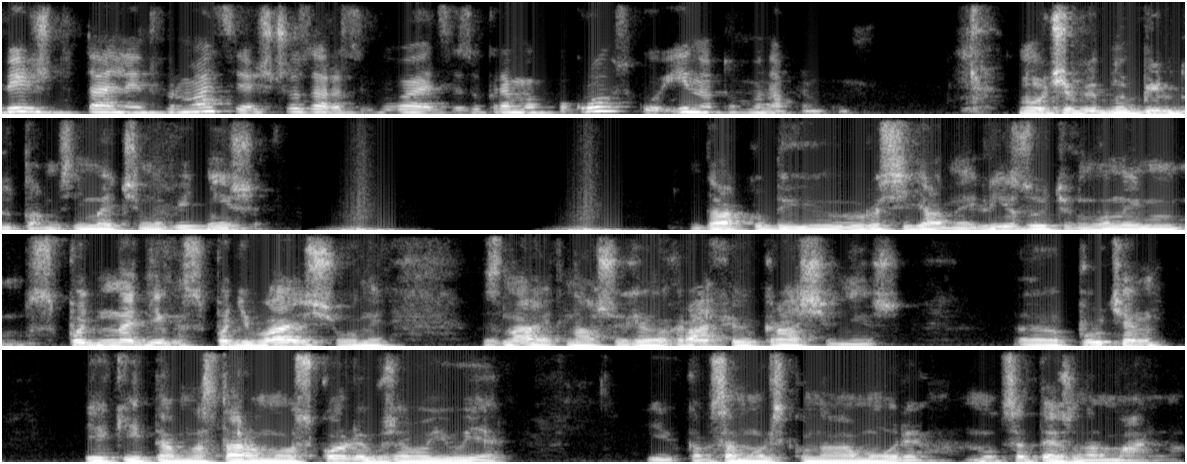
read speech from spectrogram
більш детальна інформація, що зараз відбувається, зокрема в Покровську і на тому напрямку. Ну, очевидно, більду там з Німеччини видніше. Да, куди росіяни лізуть, вони спод- наді- сподіваюся, що вони знають нашу географію краще, ніж е, Путін, який там на Старому Осколі вже воює, і в Комсомольську на Амурі. Ну, це теж нормально.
